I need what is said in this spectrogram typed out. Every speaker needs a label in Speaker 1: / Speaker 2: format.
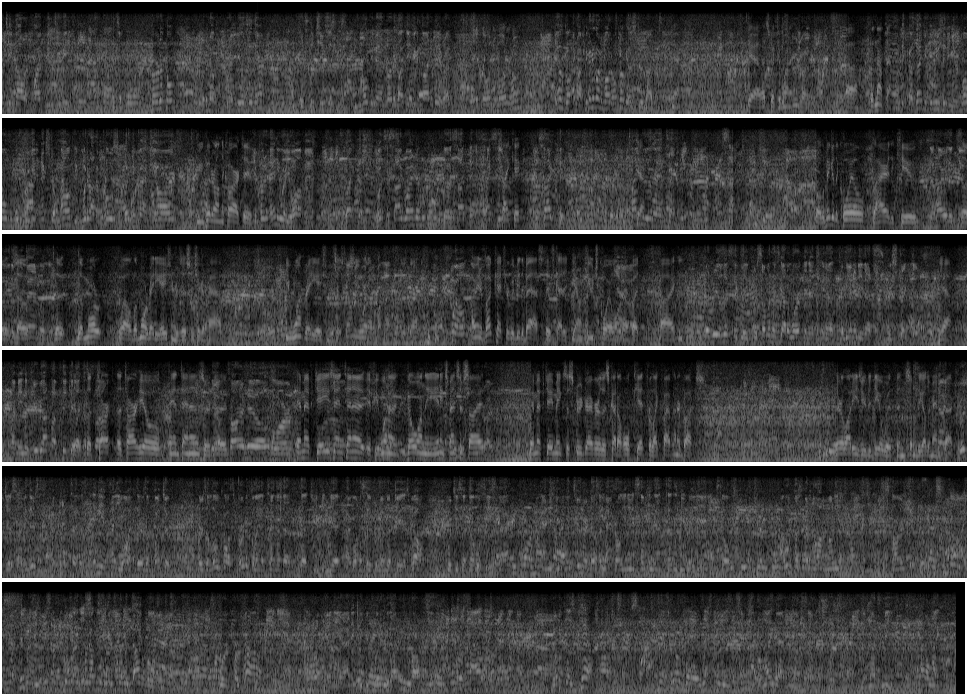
Speaker 1: $14 5-beat TV. It's a vertical, put enough radials in there. It's the cheapest multi-band vertical I think you can buy today, right?
Speaker 2: Did it go in the motorhome?
Speaker 1: Yeah, go, no, if you're going to go to motorhome, go get a screwdriver.
Speaker 3: Yeah. Yeah, that's what you want.
Speaker 1: screwdriver.
Speaker 3: Uh, but not that
Speaker 1: Yeah,
Speaker 3: one.
Speaker 1: because then you can use it in your home. You get an extra mount. You put it on a post. You put it in your backyard.
Speaker 3: You can put it on the car too.
Speaker 1: You put it anywhere you want, man. Like the what's the sidewinder? The side, the.
Speaker 3: Sidekick?
Speaker 1: The sidekick. Tiny
Speaker 3: Yeah.
Speaker 1: little antenna.
Speaker 3: Well, the bigger the coil, the higher the Q.
Speaker 1: The higher the Q,
Speaker 3: So,
Speaker 1: the
Speaker 3: so
Speaker 1: more bandwidth.
Speaker 3: the the more well, the more radiation resistance you're going to have. You want radiation resistance.
Speaker 2: Tell me what I'm, I'm writing down.
Speaker 1: Well,
Speaker 3: I mean, a bug catcher would be the best. It's got a you know huge coil on it, but uh,
Speaker 1: but realistically, for someone who's got to work in a in a community that's restricted,
Speaker 3: yeah,
Speaker 1: I mean, if you got, I'm thinking
Speaker 3: the,
Speaker 1: like a
Speaker 3: the tar the Tar Heel antennas are
Speaker 1: yeah,
Speaker 3: good.
Speaker 1: Tar Heel or
Speaker 3: MFJ's antenna, if you want to go on the inexpensive side. MFJ makes a screwdriver that's got a whole kit for like 500 bucks. They're a lot easier to deal with than some of the other
Speaker 1: Now you
Speaker 3: manufacturers.
Speaker 1: could just, I mean, there's antennas, any antenna you want. There's a bunch of, there's a low-cost vertical antenna that, that you can get, I want to say from MFJ as well, which is a double C-stack. And if you have a tuner, it doesn't matter. All you need is something that, that'll be radiating. So I wouldn't go spending a lot of money to start. Because simply, you can put up, you can put up a dipole and work perfectly. In the attic, you can put it without any problems. No, because, yeah. I don't like adding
